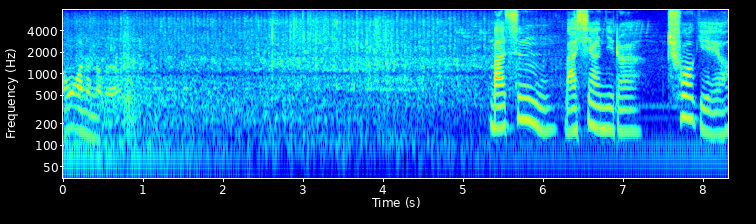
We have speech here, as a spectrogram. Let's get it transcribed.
상호가 났나 봐요. 맛은 맛이 아니라 추억이에요.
